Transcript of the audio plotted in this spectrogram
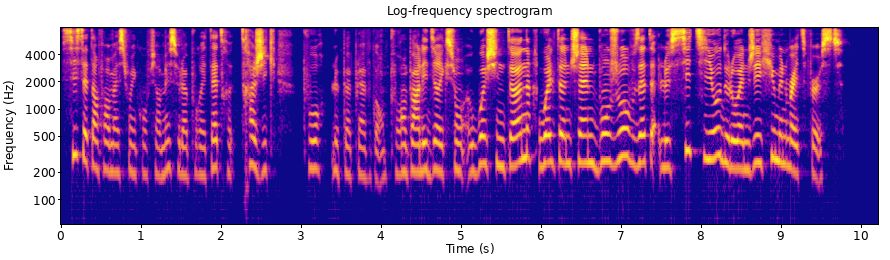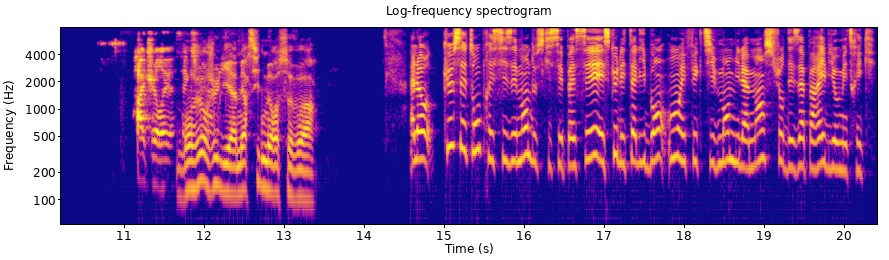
Si cette information est confirmée, cela pourrait être tragique pour le peuple afghan. Pour en parler, direction Washington. Welton Chen, bonjour, vous êtes le CTO de l'ONG Human Rights First. Bonjour Julia, merci de me recevoir. Alors, que sait-on précisément de ce qui s'est passé? Est-ce que les talibans ont effectivement mis la main sur des appareils biométriques?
